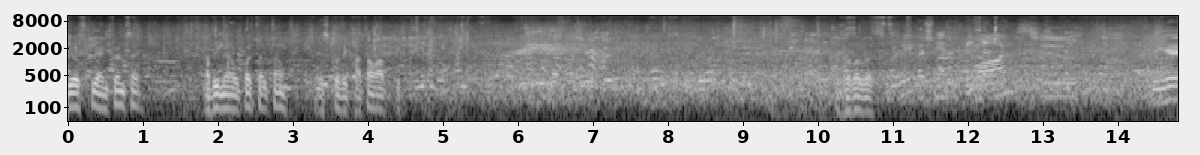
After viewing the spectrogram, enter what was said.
ये उसकी एंट्रेंस है। अभी मैं ऊपर चलता हूँ इसको दिखाता हूँ आपकी। ये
